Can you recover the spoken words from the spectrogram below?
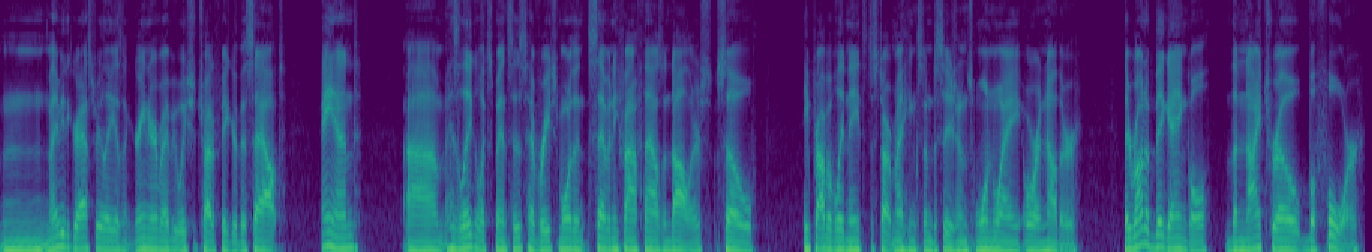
mm, maybe the grass really isn't greener. Maybe we should try to figure this out. And um, his legal expenses have reached more than $75,000. So he probably needs to start making some decisions one way or another. They run a big angle, the Nitro before,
